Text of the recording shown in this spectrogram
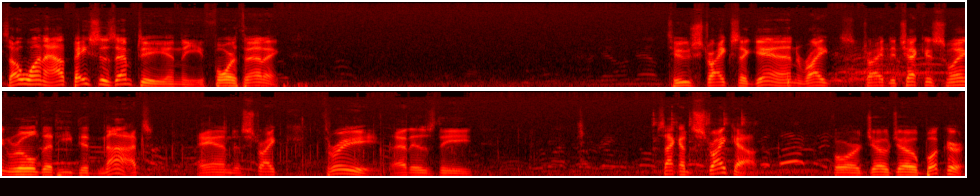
So one out, bases empty in the fourth inning. Two strikes again. Wright tried to check his swing, ruled that he did not. And strike three. That is the second strikeout for JoJo Booker.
